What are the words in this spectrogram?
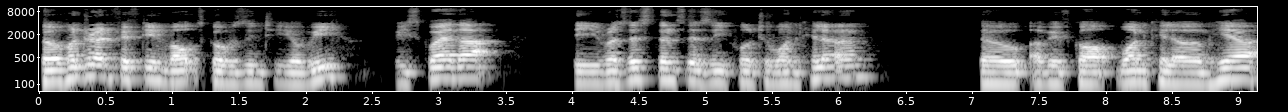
So 115 volts goes into your V, we square that, the resistance is equal to 1 kilo ohm, so uh, we've got one kilo ohm here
